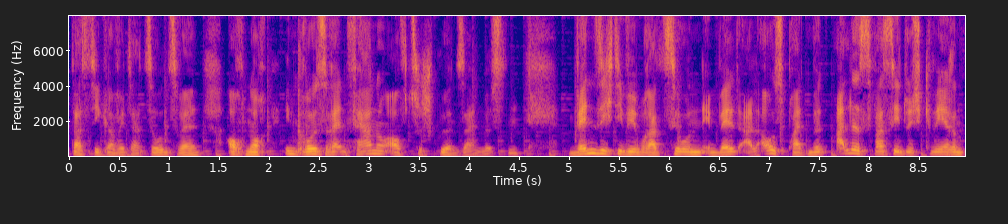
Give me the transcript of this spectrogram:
dass die Gravitationswellen auch noch in größerer Entfernung aufzuspüren sein müssten. Wenn sich die Vibrationen im Weltall ausbreiten, wird alles, was sie durchqueren,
